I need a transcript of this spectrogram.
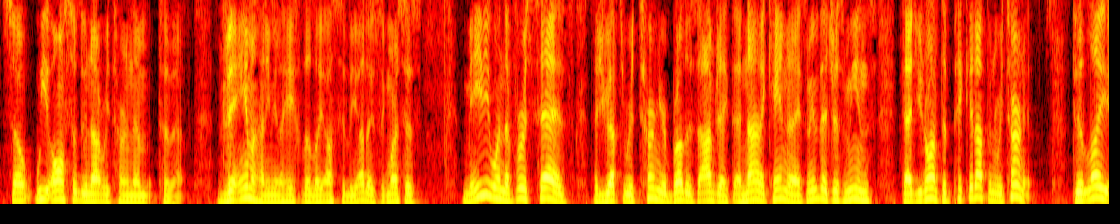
so we also do not return them to them. The Gemara says, maybe when the verse says that you have to return your brother's object and not a Canaanite, maybe that just means that you don't have to pick it up and return it. You don't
